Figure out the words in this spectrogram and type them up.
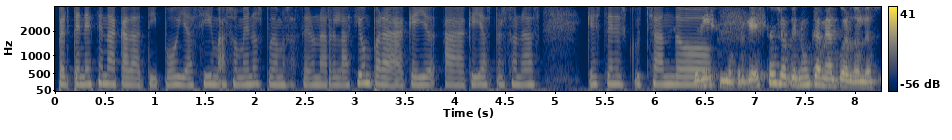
pertenecen a cada tipo y así más o menos podemos hacer una relación para aquello, aquellas personas que estén escuchando. Buenísimo, porque esto es lo que nunca me acuerdo. Los,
